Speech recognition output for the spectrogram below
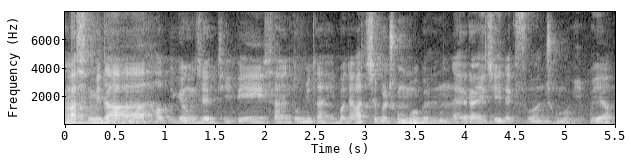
반갑습니다. 허브경제TV 서현도입니다. 이번에 같이 볼 종목은 LIG 넥스원 종목이고요.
